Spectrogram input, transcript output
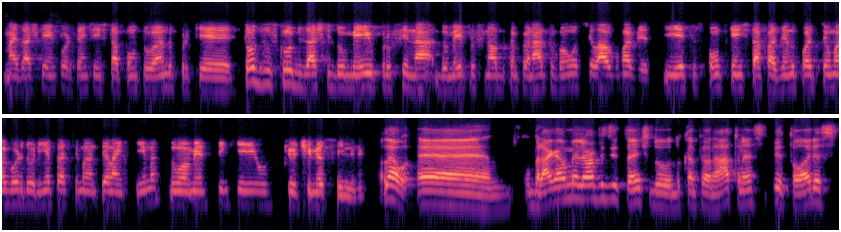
mas acho que é importante a gente estar tá pontuando porque todos os clubes acho que do meio para o final do meio para o final do campeonato vão oscilar alguma vez e esses pontos que a gente está fazendo pode ser uma gordurinha para se manter lá em cima no momento em que o, que o time oscile. Né? Léo, é... o Braga é o melhor visitante do, do campeonato, né? Vitórias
